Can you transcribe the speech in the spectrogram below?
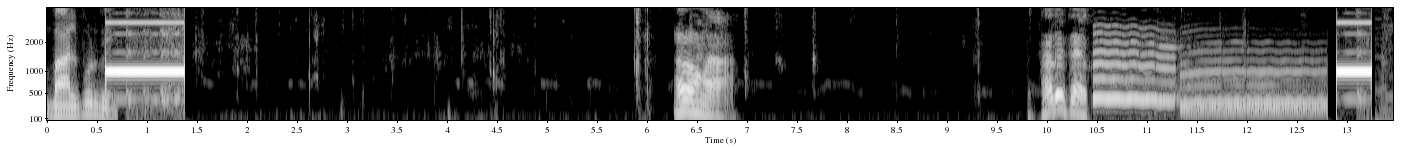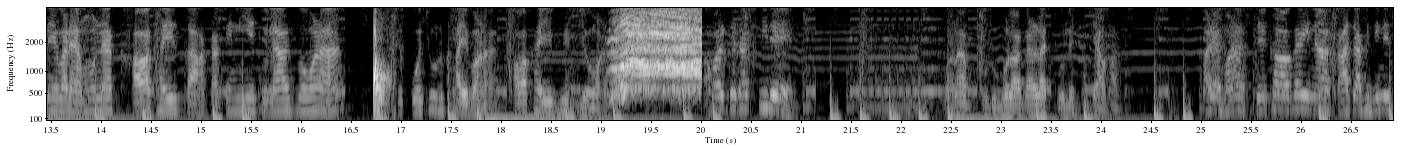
বাল পড়বে হবে তো সামনে এবার এমন এক খাওয়া খাইর কাকাকে নিয়ে চলে আসব বানা প্রচুর খাই বানা খাওয়া খাই ভিডিও বানা আবার কে ডাকছি রে? বানা ফুটবল আগাররা চলে এসছে আবার। আরে বানা সে খাওয়া খাই না কাঁচা জিনিস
